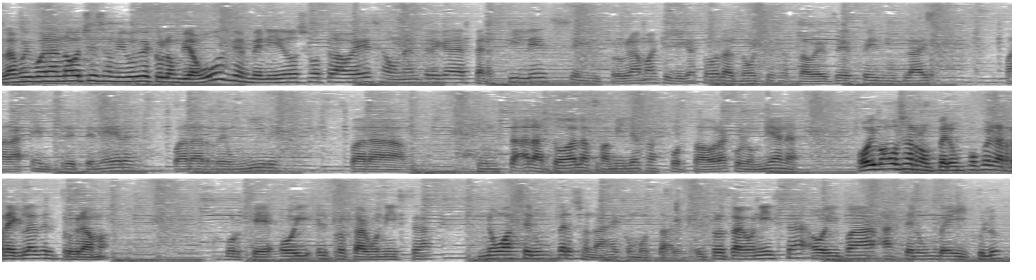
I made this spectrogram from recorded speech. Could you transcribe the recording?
Hola, muy buenas noches amigos de Colombia Bus, bienvenidos otra vez a una entrega de perfiles, el programa que llega todas las noches a través de Facebook Live para entretener, para reunir, para juntar a toda la familia transportadora colombiana. Hoy vamos a romper un poco las reglas del programa porque hoy el protagonista no va a ser un personaje como tal. El protagonista hoy va a ser un vehículo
